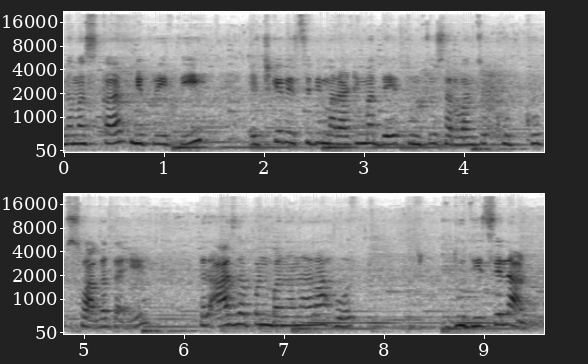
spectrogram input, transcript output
नमस्कार मी प्रीती. एच के रेसिपी मराठीमध्ये तुमचं सर्वांचं खूप खूप स्वागत आहे. तर आज आपण बनवणार आहोत दुधीचे लाडू.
